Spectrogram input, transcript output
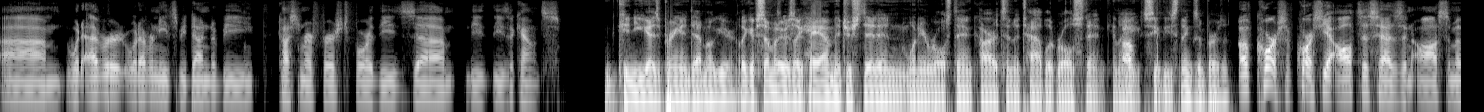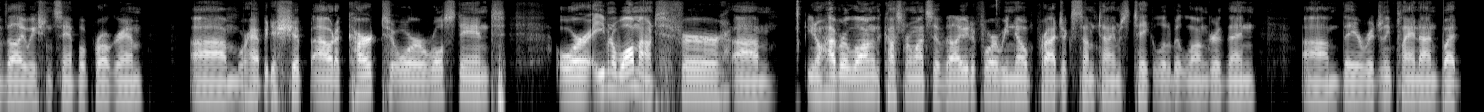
um, whatever whatever needs to be done to be customer first for these um, these, these accounts. Can you guys bring in demo gear? Like if somebody was like, "Hey, I'm interested in one of your roll stand carts and a tablet roll stand. Can I Oh. see these things in person?" Of course, of course, yeah. Altus has an awesome evaluation sample program. Um, we're happy to ship out a cart or a roll stand or even a wall mount for um, you know however long the customer wants to evaluate it for. We know projects sometimes take a little bit longer than um, they originally planned on, but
